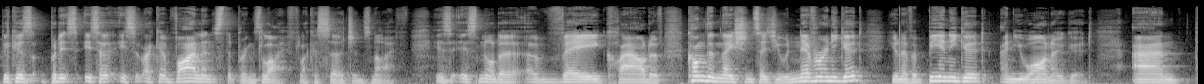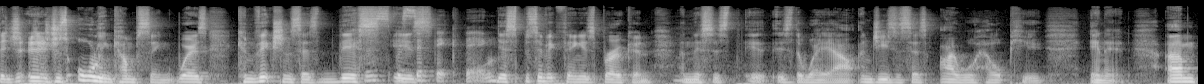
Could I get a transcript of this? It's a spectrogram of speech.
because, but it's it's a it's like a violence that brings life, like a surgeon's knife. It's, it's not a, a vague cloud of condemnation says you were never any good, you'll never be any good, and you are no good. And it's just all encompassing. Whereas conviction says this, This is specific thing. this specific thing is broken and this is is the way out and jesus says i will help you in it um,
